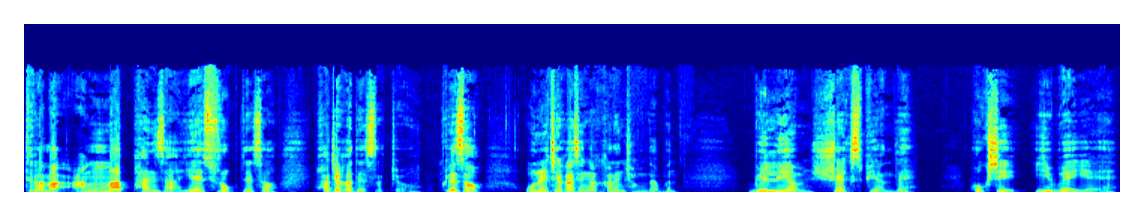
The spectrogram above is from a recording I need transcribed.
드라마 악마 판사에 수록돼서 화제가 됐었죠. 그래서 오늘 제가 생각하는 정답은 윌리엄 셰익스피어인데 혹시 이 외에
